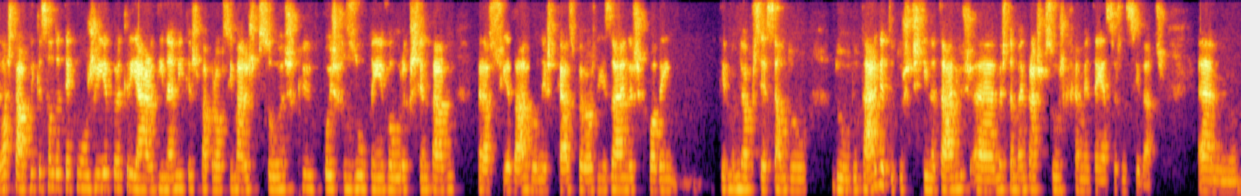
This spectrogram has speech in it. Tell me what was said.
lá está, a aplicação da tecnologia para criar dinâmicas para aproximar as pessoas que depois resultem em valor acrescentado para a sociedade, ou neste caso para os designers que podem ter uma melhor percepção do, do, do target, dos destinatários, uh, mas também para as pessoas que realmente têm essas necessidades. Um,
